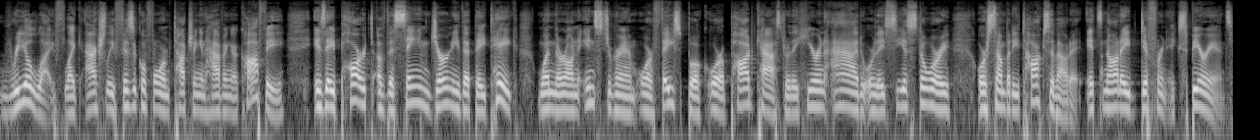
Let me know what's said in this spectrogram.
real life, like actually physical form, touching and having a coffee, is a part of the same journey that they take when they're on Instagram or Facebook or a podcast or they hear an ad or they see a story or somebody talks about it. It's not a different experience.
